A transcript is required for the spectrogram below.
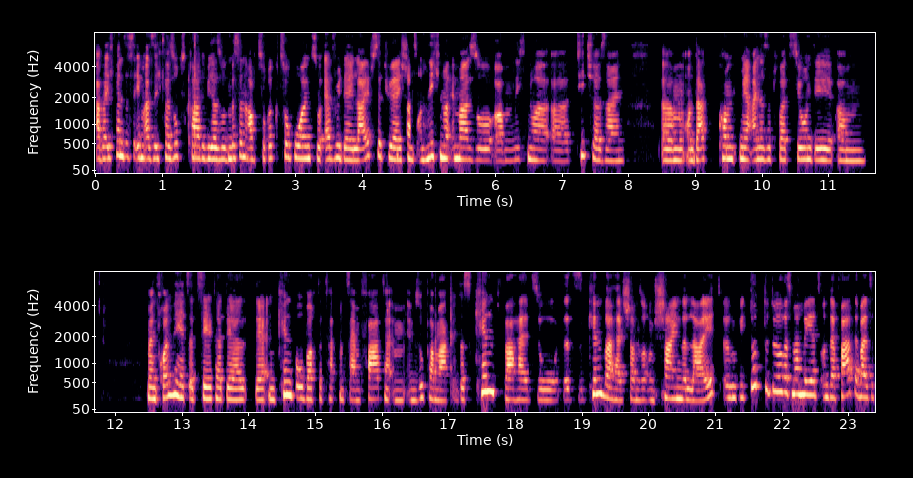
aber ich finde es eben, also ich versuche es gerade wieder so ein bisschen auch zurückzuholen zu Everyday Life Situations und nicht nur immer so, ähm, nicht nur äh, Teacher sein. Ähm, und da kommt mir eine Situation, die ähm, mein Freund mir jetzt erzählt hat, der, der ein Kind beobachtet hat mit seinem Vater im, im Supermarkt. Und das Kind war halt so, das Kind war halt schon so im Shine the Light. Irgendwie, du, du, du, was machen wir jetzt? Und der Vater war so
